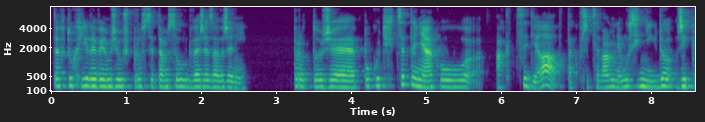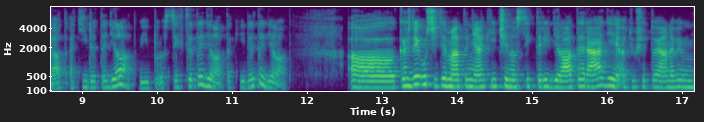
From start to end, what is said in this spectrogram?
tak v tu chvíli vím, že už prostě tam jsou dveře zavřený. Protože pokud chcete nějakou akci dělat, tak přece vám nemusí nikdo říkat, ať jdete dělat. Vy prostě chcete dělat, tak jdete dělat. Každý určitě máte nějaké činnosti, které děláte rádi, ať už je to, já nevím,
